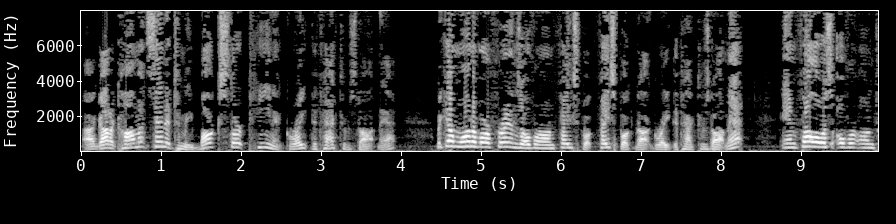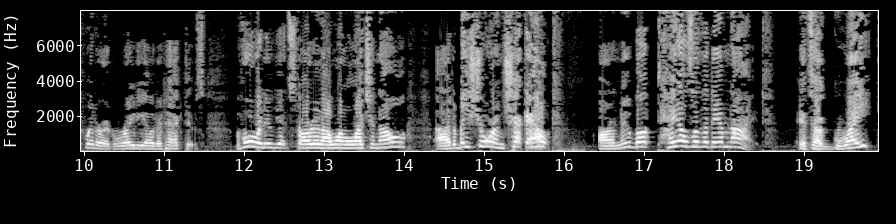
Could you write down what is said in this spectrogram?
I got a comment? Send it to me, box13 at greatdetectives.net. Become one of our friends over on Facebook, facebook.greatdetectives.net, and follow us over on Twitter at Radio Detectives. Before we do get started, I want to let you know uh, to be sure and check out our new book, Tales of the Dim Knight. It's a great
